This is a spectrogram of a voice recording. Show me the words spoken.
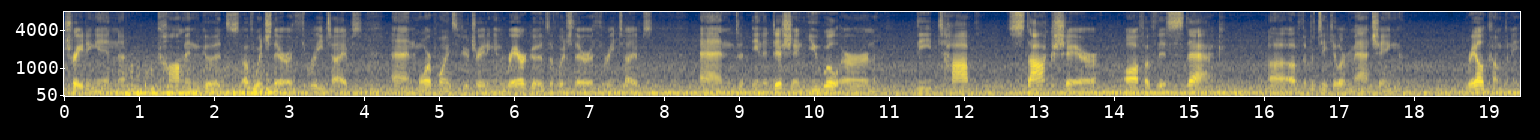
trading in common goods, of which there are three types, and more points if you're trading in rare goods, of which there are three types. And in addition, you will earn the top stock share off of this stack uh, of the particular matching rail company.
